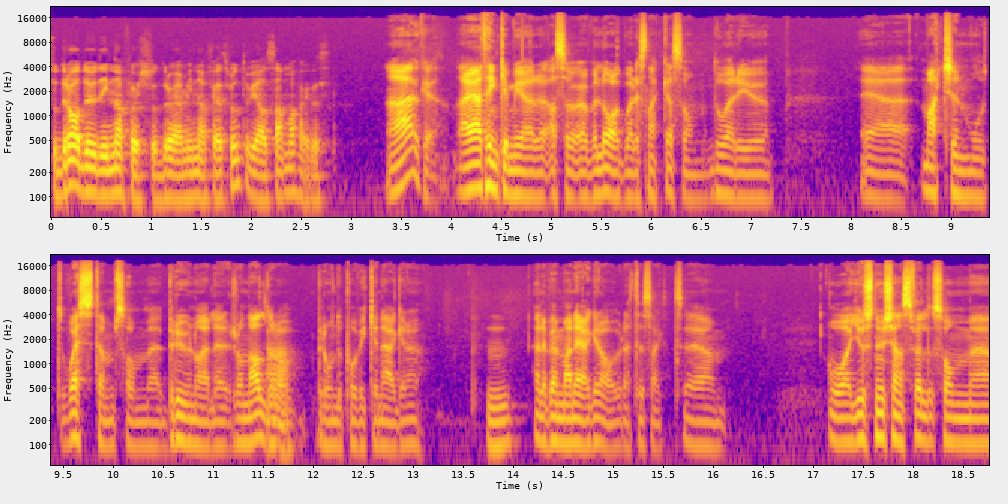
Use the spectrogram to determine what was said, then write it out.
Så drar du dina först så drar jag mina, för jag tror inte vi har samma faktiskt. Nej, okej. Nej, jag tänker mer alltså överlag vad det snackas om. Då är det ju eh, matchen mot West Ham som Bruno eller Ronaldo Ja. beroende på vilken ägare. Mm. Eller vem man äger av rättare sagt. Eh, och just nu känns väl som eh,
